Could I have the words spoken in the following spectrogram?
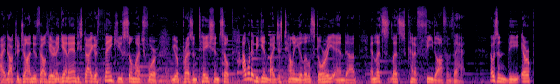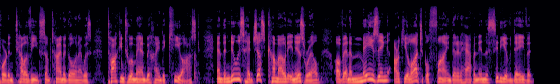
Hi, Dr. John Neufeld here. And again, Andy Steiger, thank you so much for your presentation. So I want to begin by just telling you a little story and, uh, and let's, let's kind of feed off of that. I was in the airport in Tel Aviv some time ago and I was talking to a man behind a kiosk, and the news had just come out in Israel of an amazing archaeological find that had happened in the city of David.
